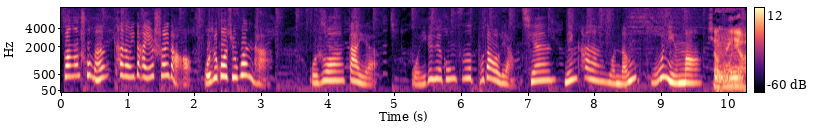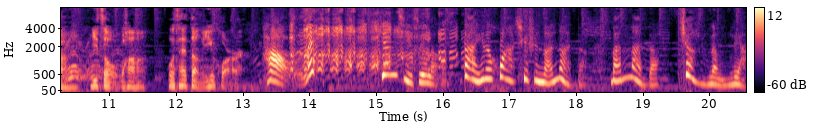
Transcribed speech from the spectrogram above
刚刚出门看到一大爷摔倒，我就过去问他，我说：“大爷，我一个月工资不到两千，您看我能扶您吗？”小姑娘，你走吧，我再等一会儿。好嘞。天气虽冷，大爷的话却是暖暖的，满满的正能量。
